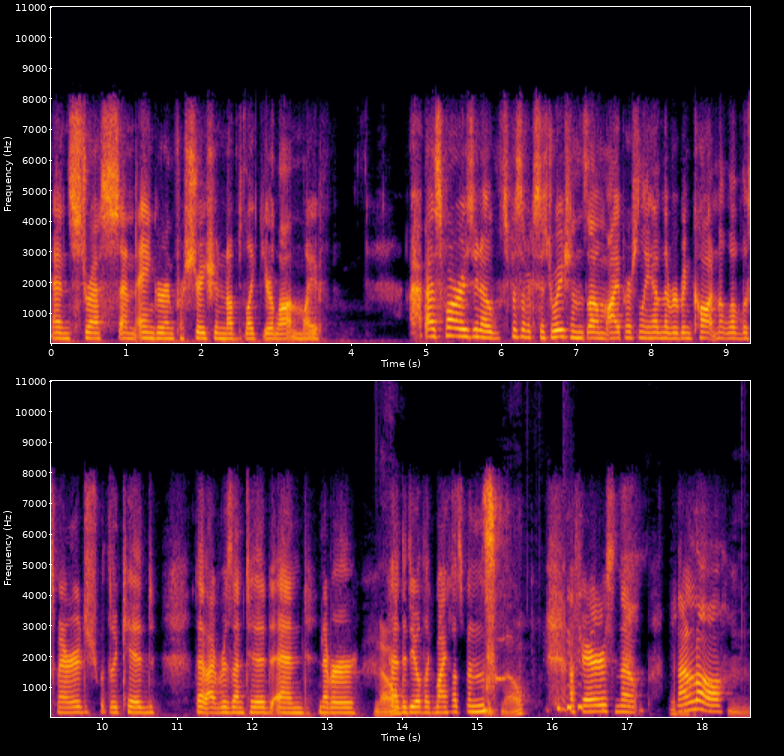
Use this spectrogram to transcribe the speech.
and stress and anger and frustration of like your lot in life as far as you know specific situations um i personally have never been caught in a loveless marriage with a kid that i resented and never No, had to deal with like my husband's no. affairs no not at all Hmm.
